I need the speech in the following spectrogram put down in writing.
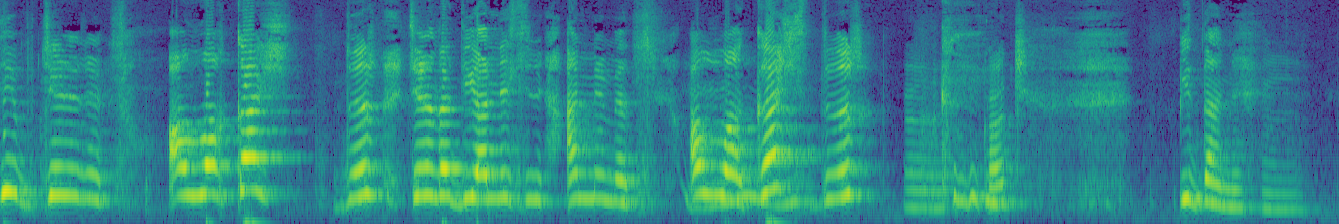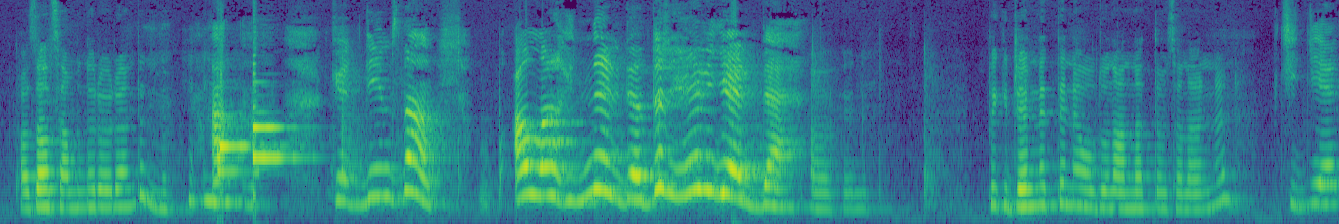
Deyip cennet Allah kaçtır. Cennet diye annesini anneme Allah kaçtır. Ee, kaç? Bir tane. Hmm. Hazal sen bunları öğrendin mi? Diyeyim sana Allah nerededir? Her yerde. Aferin. Peki cennette ne olduğunu anlattım sana annen. Çiçek.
